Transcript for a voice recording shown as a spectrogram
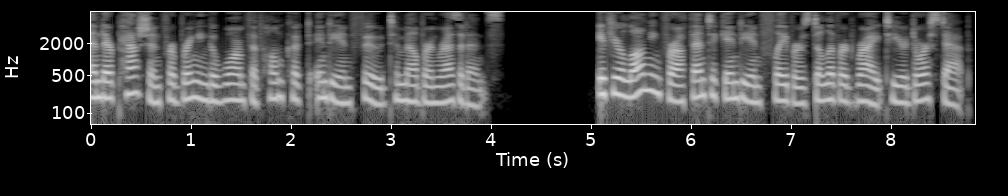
and their passion for bringing the warmth of home-cooked Indian food to Melbourne residents. If you're longing for authentic Indian flavors delivered right to your doorstep,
